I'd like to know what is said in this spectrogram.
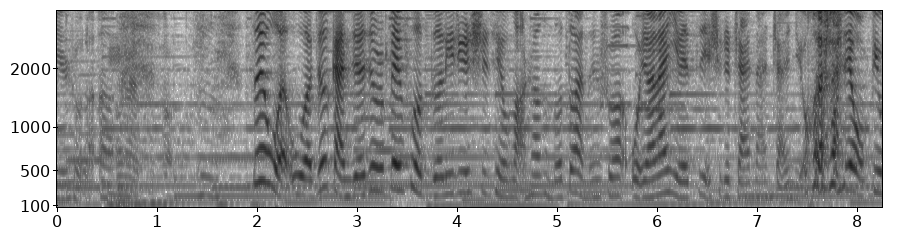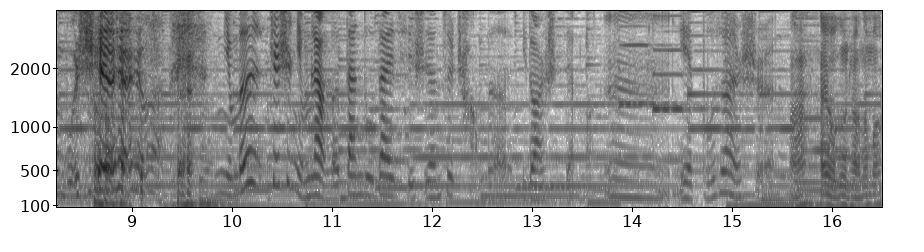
艺术了，嗯。所以我我就感觉就是被迫隔离这个事情，网上很多段子就说，我原来以为自己是个宅男宅女，后来发现我并不是，是吧？你们这是你们两个单独在一起时间最长的一段时间吗？嗯，也不算是。啊，还有更长的吗？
